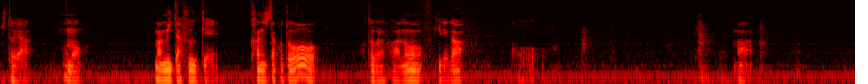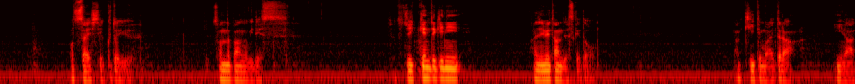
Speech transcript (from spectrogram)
人やもの、まあ、見た風景感じたことをフォトグラファーのヒデがこうまあお伝えしていくというそんな番組です。ちょっと実験的に始めたんですけど、まあ、聞いてもらえたらいいなっ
